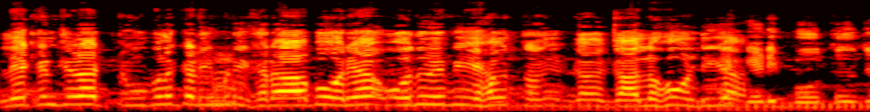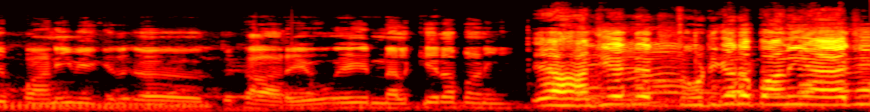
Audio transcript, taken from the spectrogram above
ਲੇਕਿਨ ਜਿਹੜਾ ਟਿਊਬਲ ਘੜੀ ਮੁੜੀ ਖਰਾਬ ਹੋ ਰਿਹਾ ਉਹਦੇ ਵੀ ਇਹੋ ਤ- ਗ- ਗੱਲ ਹੋਣ ਦੀ ਆ। ਜਿਹੜੀ ਬੋਤਲ 'ਚ ਪਾਣੀ ਵੇਚ ਅਹ, ਦਿਖਾ ਰਹੇ ਹੋ? ਇਹ ਨਲਕੇ ਦਾ ਪਾਣੀ? ਇਹ ਹਾਂਜੀ ਇਹ ਟੂਟੀਆਂ ਤੋਂ ਪਾਣੀ ਆਇਆ ਜੀ।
